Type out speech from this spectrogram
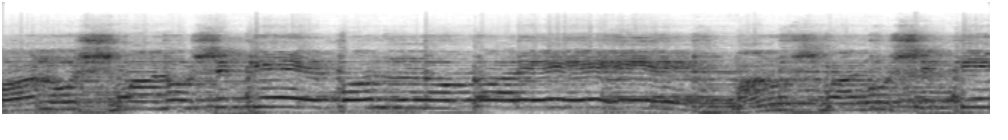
মানুষ মানুষকে পণ্য করে মানুষ মানুষকে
